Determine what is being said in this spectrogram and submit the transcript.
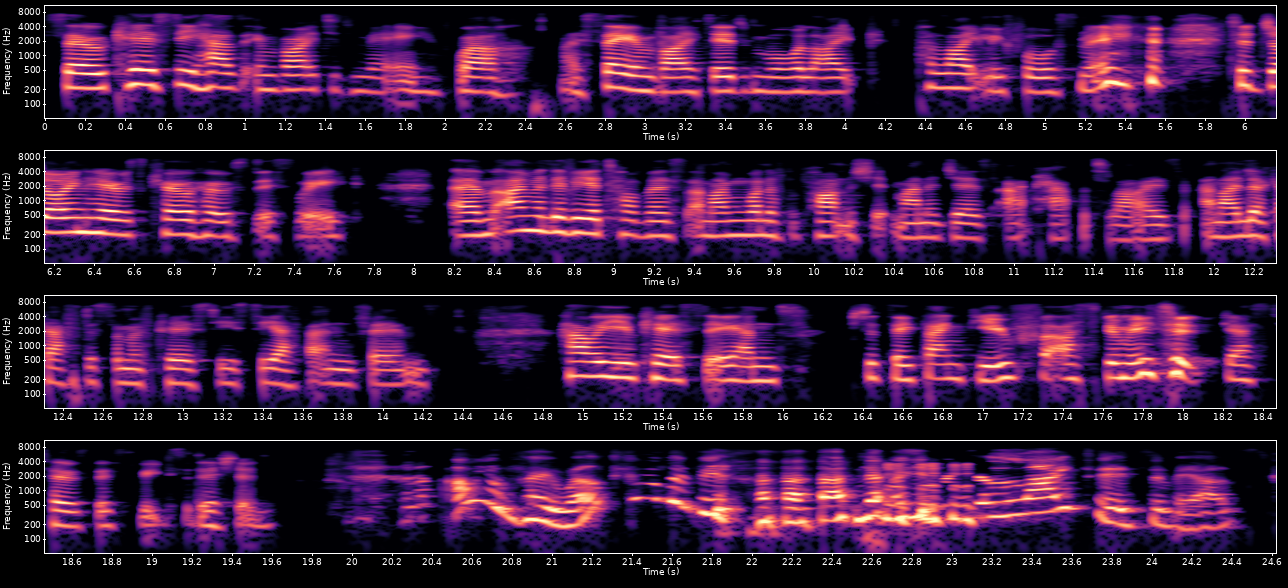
So Kirsty has invited me, well, I say invited, more like politely forced me to join her as co-host this week. Um, I'm Olivia Thomas and I'm one of the partnership managers at Capitalise and I look after some of Kirsty's CFN firms. How are you, Kirsty? And I should say thank you for asking me to guest host this week's edition. Oh, you're very welcome, Olivia. no, you're delighted to be asked.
